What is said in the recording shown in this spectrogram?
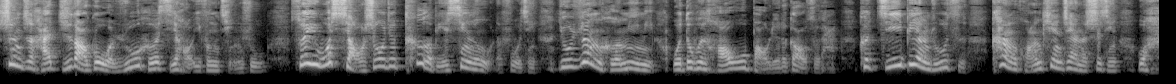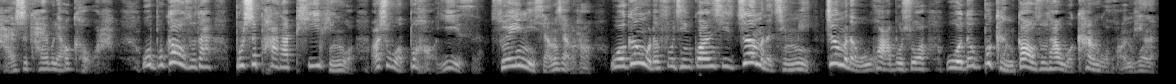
甚至还指导过我如何写好一封情书。所以，我小时候就特别信任我的父亲，有任何秘密我都会毫无保留的告诉他。可即便如此，看黄片这样的事情，我还是开不了口啊！我不告诉他，不是怕他批评我，而是我不好意思。所以你想想哈，我跟我的父亲关系这么这么的亲密，这么的无话不说，我都不肯告诉他我看过黄片了。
